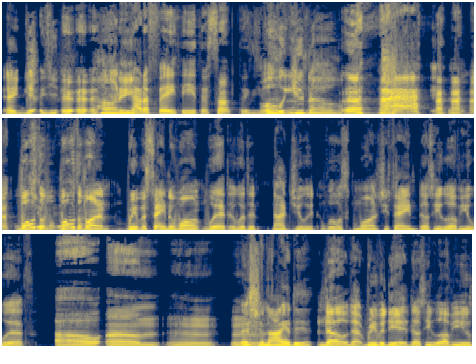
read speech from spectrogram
Hey, Yeah, yeah. honey. not a faith either. Something. Oh, you know, what was the what was the one we were saying? The one with with it, not Julie. What was the one she saying? Does he love you with? Oh, um, mm, mm. That Shania did? No, that Reba did. Does he love you?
